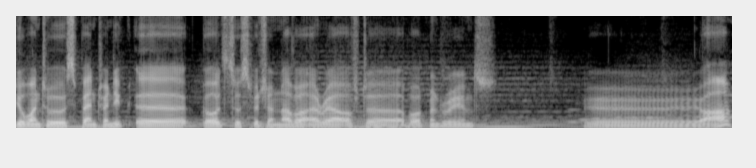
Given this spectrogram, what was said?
You want to spend 20 uh, golds to switch another area of the apartment ruins? Äh, ja.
